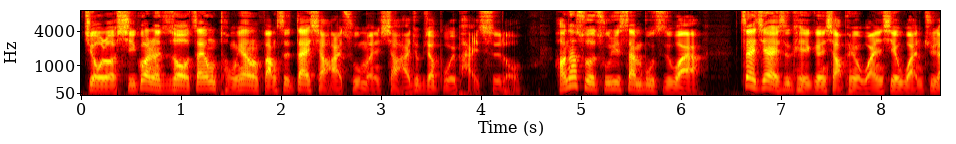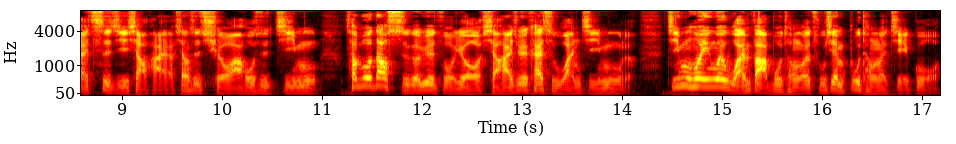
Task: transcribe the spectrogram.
久了习惯了之后，再用同样的方式带小孩出门，小孩就比较不会排斥喽。好，那除了出去散步之外啊。在家也是可以跟小朋友玩一些玩具来刺激小孩啊，像是球啊，或是积木。差不多到十个月左右，小孩就会开始玩积木了。积木会因为玩法不同而出现不同的结果，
